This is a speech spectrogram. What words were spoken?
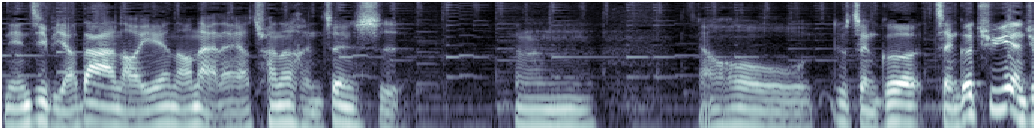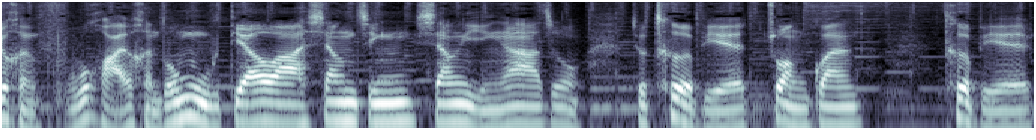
年纪比较大的老爷爷老奶奶，要穿的很正式，嗯，然后就整个整个剧院就很浮华，有很多木雕啊、镶金镶银啊这种，就特别壮观，特别。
